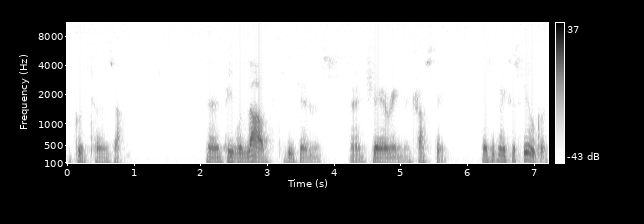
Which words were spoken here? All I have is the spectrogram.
the good turns up. And people love to be generous. and sharing and trusting because it makes us feel good.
